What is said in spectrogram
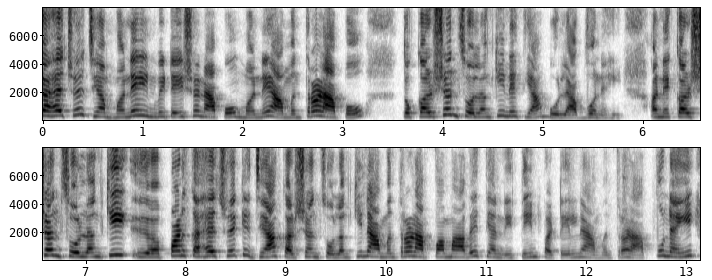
કહે છે, જ્યાં મને ઇન્વિટેશન આપો, મને આમંત્રણ આપો, તો કરશન સોલંકીને ત્યાં બોલાવવો નહીં. અને કરશન સોલંકી પણ કહે છે કે જ્યાં કરશન સોલંકીને આમંત્રણ આપવામાં આવે, ત્યાં નીતિન પટેલને આમંત્રણ આપવું નહીં.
